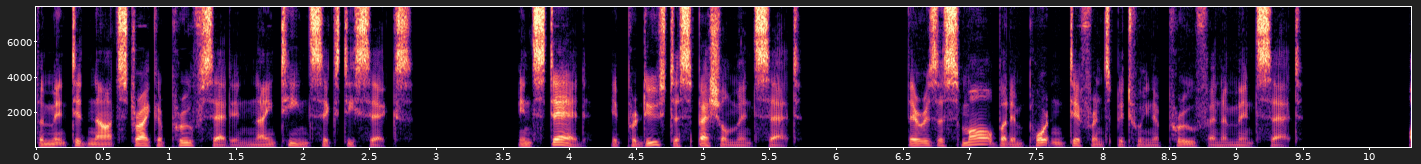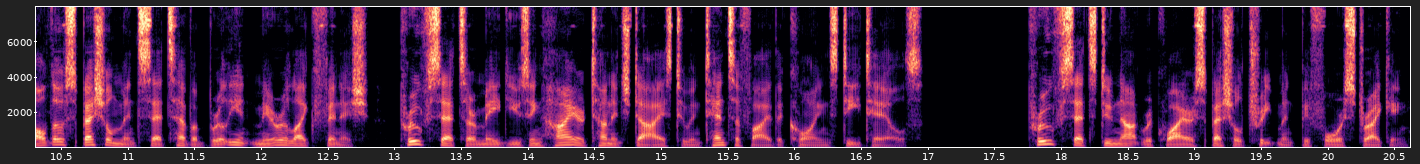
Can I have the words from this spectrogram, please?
the mint did not strike a proof set in 1966. Instead, it produced a special mint set. There is a small but important difference between a proof and a mint set. Although special mint sets have a brilliant mirror-like finish, proof sets are made using higher tonnage dies to intensify the coin's details. Proof sets do not require special treatment before striking,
